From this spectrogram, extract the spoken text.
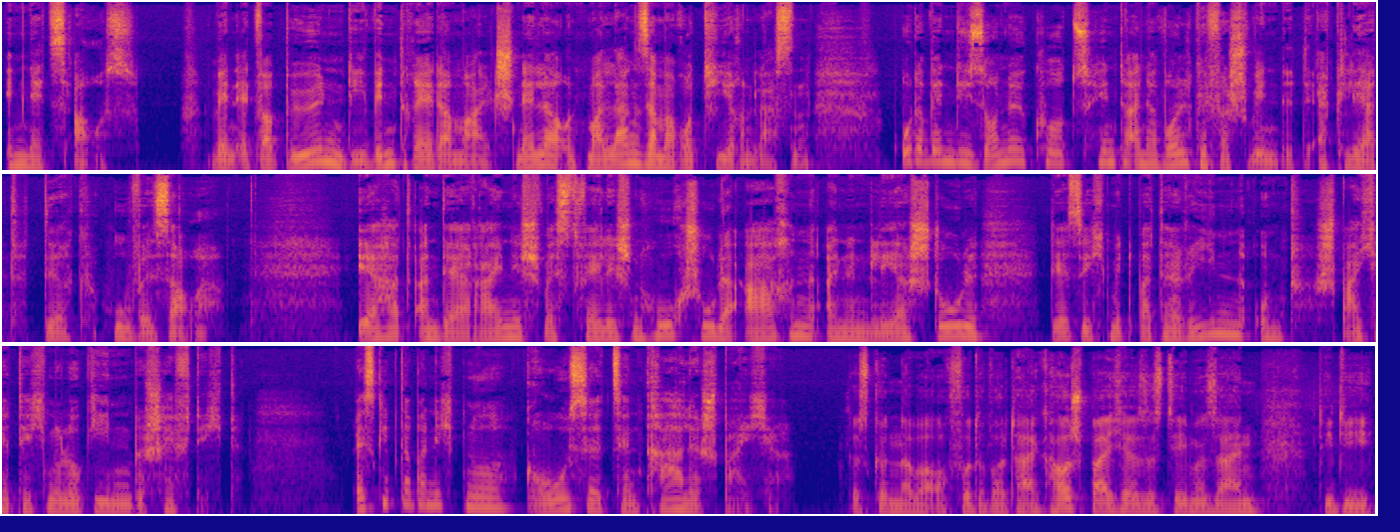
im Netz aus. Wenn etwa Böen die Windräder mal schneller und mal langsamer rotieren lassen, oder wenn die Sonne kurz hinter einer Wolke verschwindet, erklärt Dirk Uwe Sauer. Er hat an der Rheinisch-Westfälischen Hochschule Aachen einen Lehrstuhl, der sich mit Batterien und Speichertechnologien beschäftigt. Es gibt aber nicht nur große zentrale Speicher. Das können aber auch Photovoltaik-Hausspeichersysteme sein, die die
